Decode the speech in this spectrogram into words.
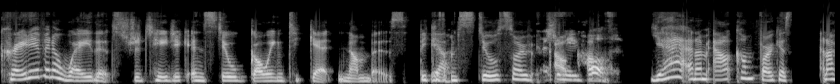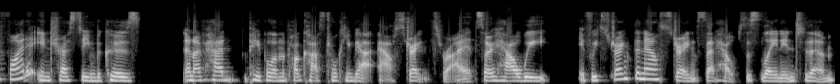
creative in a way that's strategic and still going to get numbers because Yeah. I'm still so Because you need outcome- yeah, and I'm outcome focused. And I find it interesting because, and I've had people on the podcast talking about our strengths, right? So, how we, if we strengthen our strengths, that helps us lean into them.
